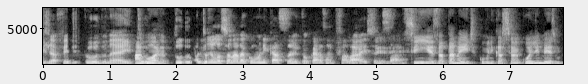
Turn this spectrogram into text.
já fez de tudo, né? E Agora, tudo muito relacionado à comunicação. Então o cara sabe falar, isso ele é, sabe. Sim, exatamente. A comunicação é com ele mesmo.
